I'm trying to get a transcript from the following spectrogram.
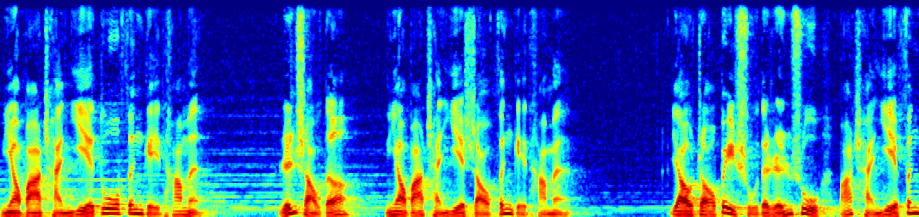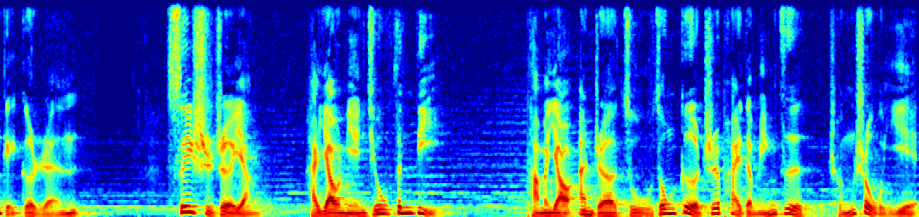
你要把产业多分给他们；人少的，你要把产业少分给他们。要照被数的人数，把产业分给个人。虽是这样，还要拈阄分地。”他们要按着祖宗各支派的名字承受伟业，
